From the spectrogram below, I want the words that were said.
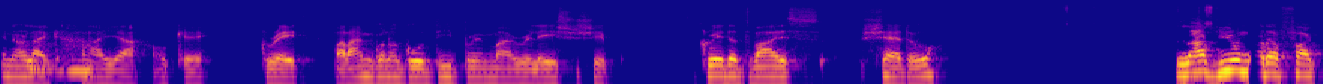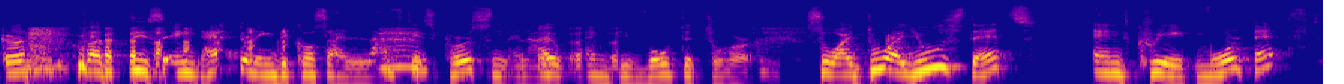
and are like, mm-hmm. ah, yeah, okay, great, but I'm to go deeper in my relationship? Great advice, Shadow. Love you, motherfucker but this ain't happening because I love this person and I am devoted to her. So I do I use that and create more depth,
